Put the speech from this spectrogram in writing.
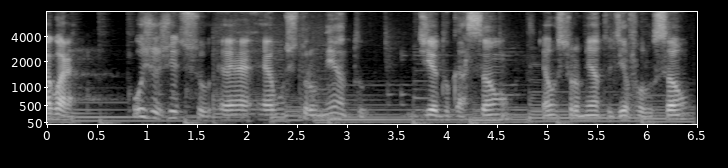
Agora, o jiu-jitsu é, é um instrumento de educação, é um instrumento de evolução,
